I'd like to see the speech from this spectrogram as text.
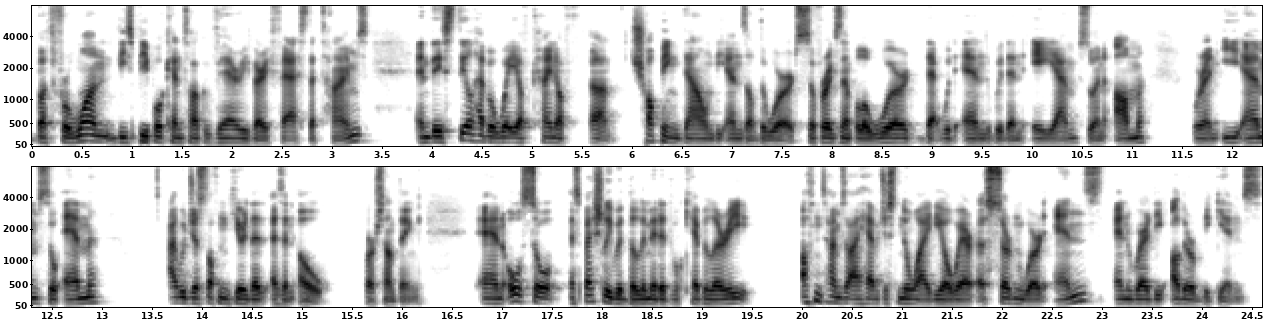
But for one, these people can talk very, very fast at times. And they still have a way of kind of uh, chopping down the ends of the words. So, for example, a word that would end with an AM, so an um, or an EM, so M, I would just often hear that as an O or something. And also, especially with the limited vocabulary, oftentimes I have just no idea where a certain word ends and where the other begins.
